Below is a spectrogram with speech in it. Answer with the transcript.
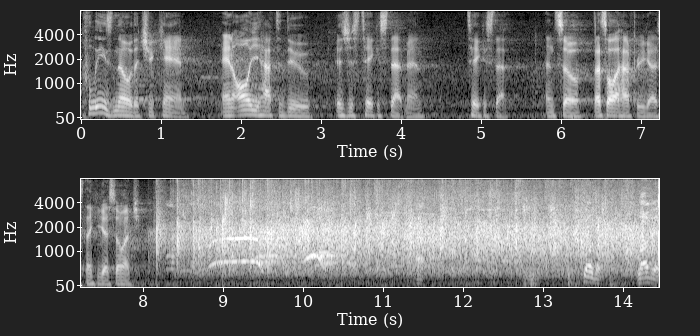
please know that you can. And all you have to do is just take a step, man. Take a step. And so that's all I have for you guys. Thank you guys so much. Killed it. Love it.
